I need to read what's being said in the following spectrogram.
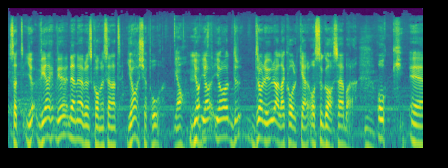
Så att jag, vi, har, vi har den överenskommelsen att jag kör på. Ja. Jag, jag, jag dr- drar ur alla korkar och så gasar jag bara. Och eh,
